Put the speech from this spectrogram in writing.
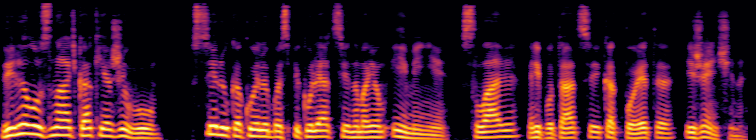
велел узнать, как я живу, с целью какой-либо спекуляции на моем имени, славе, репутации как поэта и женщины.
